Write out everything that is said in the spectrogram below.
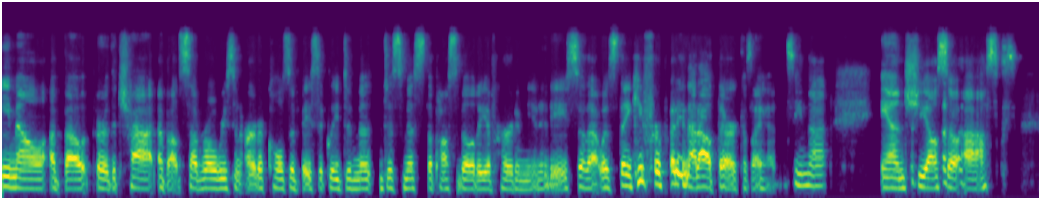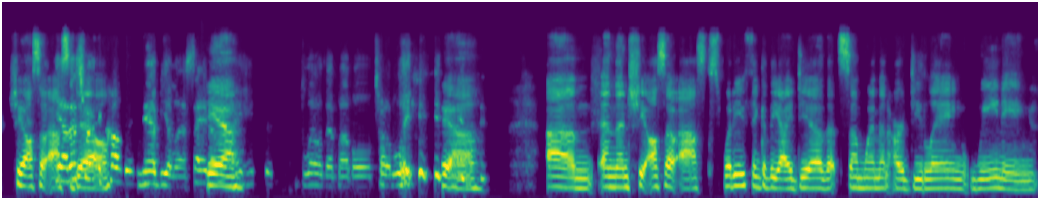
email about or the chat about several recent articles have basically dim- dismissed the possibility of herd immunity. So that was thank you for putting that out there because I hadn't seen that. And she also asks, she also asks. yeah, that's Dale, why I called it nebulous. I don't, Yeah. I hate to blow the bubble totally. yeah. Um, and then she also asks, what do you think of the idea that some women are delaying weaning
